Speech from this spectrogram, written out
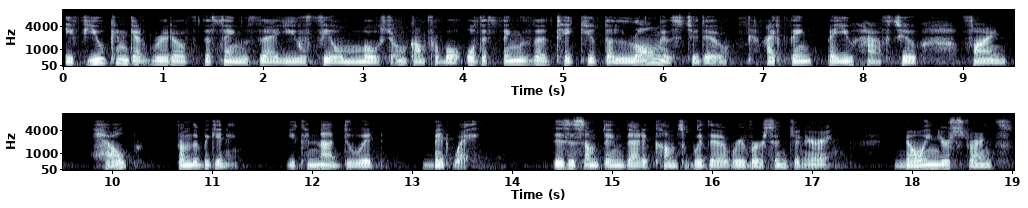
if you can get rid of the things that you feel most uncomfortable or the things that take you the longest to do, I think that you have to find help from the beginning. You cannot do it midway. This is something that it comes with the reverse engineering. Knowing your strengths,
